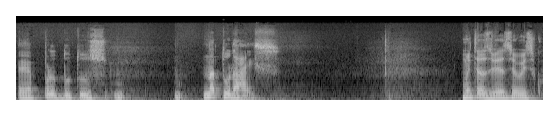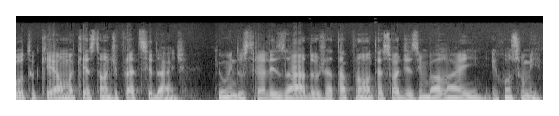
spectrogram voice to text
é, produtos naturais. Muitas vezes eu escuto que é uma questão de praticidade, que o industrializado já está pronto, é só desembalar e, e consumir.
